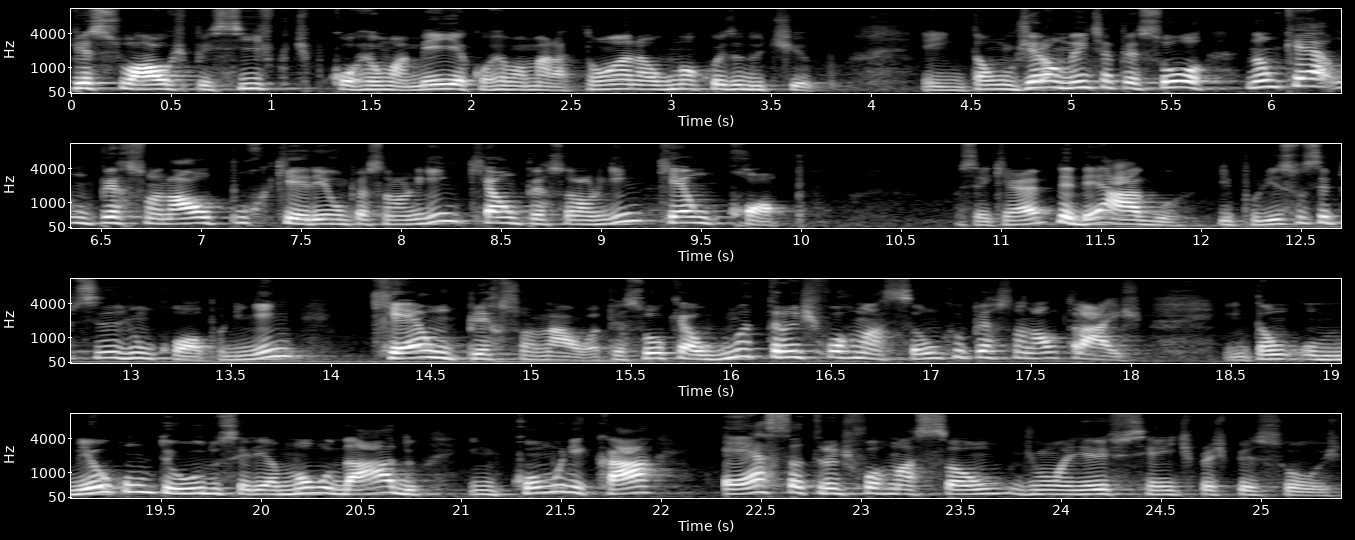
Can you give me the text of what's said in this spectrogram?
pessoal específico, tipo correr uma meia, correr uma maratona, alguma coisa do tipo. Então, geralmente a pessoa não quer um personal por querer um personal. Ninguém quer um personal, ninguém quer um copo. Você quer beber água e por isso você precisa de um copo. Ninguém quer um personal, a pessoa quer alguma transformação que o personal traz. Então, o meu conteúdo seria moldado em comunicar essa transformação de uma maneira eficiente para as pessoas.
